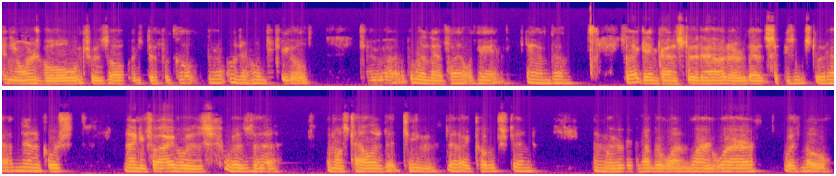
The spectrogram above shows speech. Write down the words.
in the Orange Bowl, which was always difficult on their home field to, uh, to win that final game. And um, so that game kind of stood out, or that season stood out. And then, of course, '95 was was uh, the most talented team that I coached, and and we were number one wire wire with no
